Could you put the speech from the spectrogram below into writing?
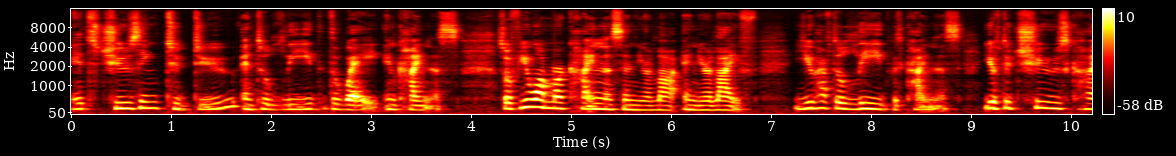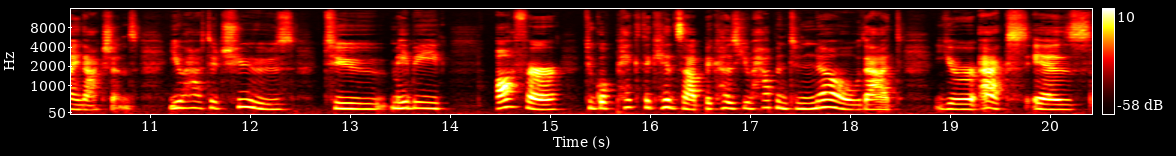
It's choosing to do and to lead the way in kindness. So if you want more kindness in your lot in your life, you have to lead with kindness. You have to choose kind actions. You have to choose to maybe offer to go pick the kids up because you happen to know that your ex is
